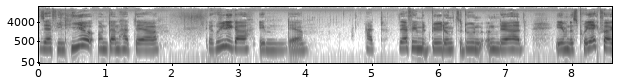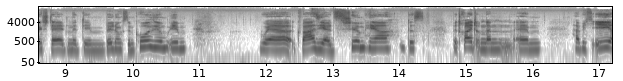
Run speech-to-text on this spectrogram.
sehr viel hier und dann hat der, der Rüdiger, eben der hat sehr viel mit Bildung zu tun. Und der hat eben das Projekt vorgestellt mit dem Bildungssymposium eben, wo er quasi als Schirmherr das betreut. Und dann ähm, habe ich eh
